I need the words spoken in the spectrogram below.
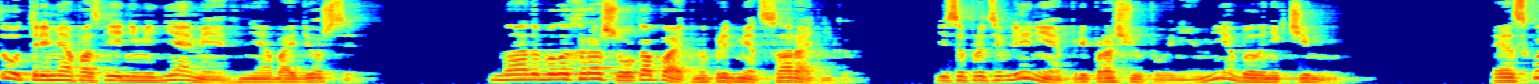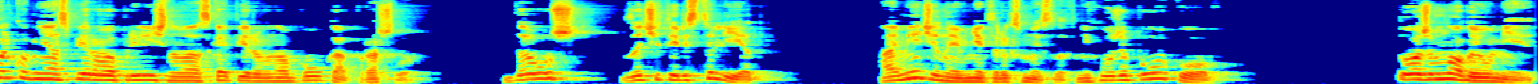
Тут тремя последними днями не обойдешься. Надо было хорошо копать на предмет соратников и сопротивление при прощупывании мне было ни к чему. Э, сколько у меня с первого приличного скопированного паука прошло? Да уж за 400 лет. А меченые в некоторых смыслах не хуже пауков. Тоже многое умеют.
